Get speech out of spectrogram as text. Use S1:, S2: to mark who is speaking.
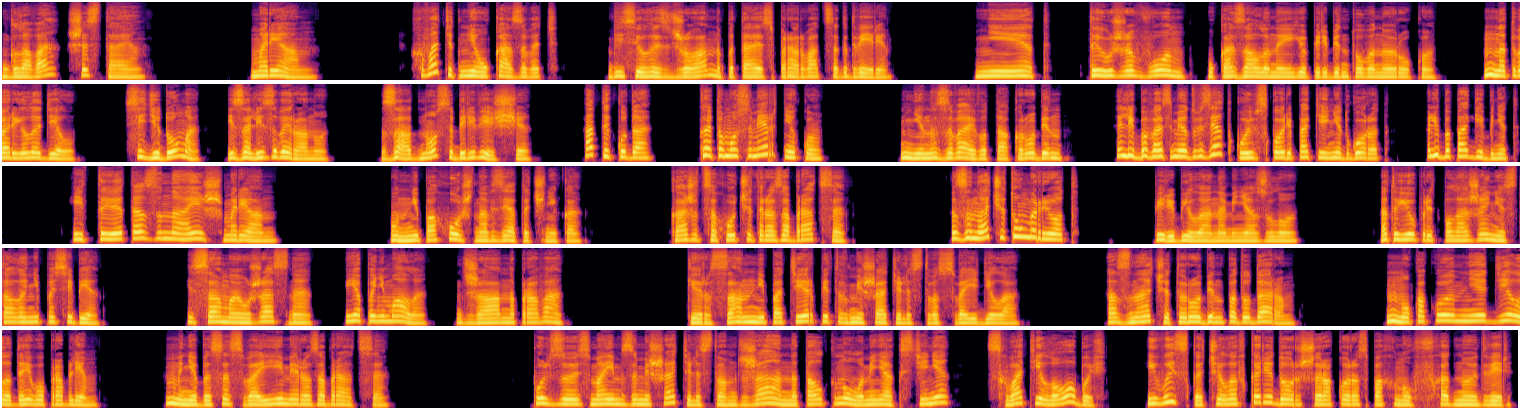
S1: Глава шестая. Мариан. «Хватит мне указывать!» — бесилась Джоанна, пытаясь прорваться к двери. «Нет, ты уже вон!» — указала на ее перебинтованную руку. «Натворила дел. Сиди дома и зализывай рану. Заодно собери вещи. А ты куда? К этому смертнику?» «Не называй его так, Робин. Либо возьмет взятку и вскоре покинет город, либо погибнет. И ты это знаешь, Мариан. Он не похож на взяточника. Кажется, хочет разобраться. Значит, умрет, перебила она меня зло. От ее предположений стало не по себе. И самое ужасное, я понимала, Джанна права. Кирсан не потерпит вмешательства в свои дела. А значит, Робин под ударом. Но какое мне дело до его проблем? Мне бы со своими разобраться. Пользуясь моим замешательством, Джоанна толкнула меня к стене, схватила обувь и выскочила в коридор, широко распахнув входную дверь.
